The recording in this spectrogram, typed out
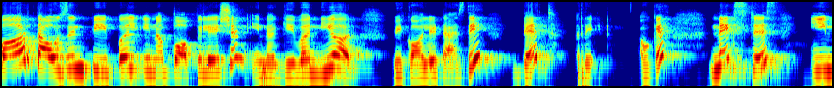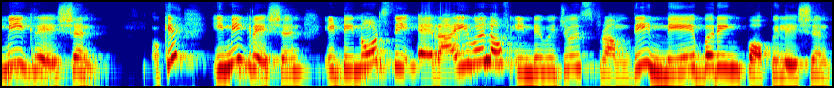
per thousand people in a population in a given year we call it as the death rate okay? Next is immigration Okay, immigration, it denotes the arrival of individuals from the neighboring population.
